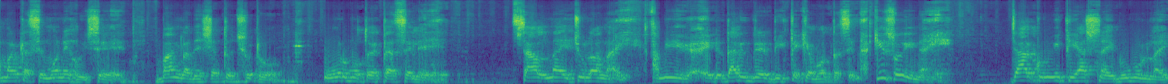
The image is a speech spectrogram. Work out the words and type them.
আমার কাছে মনে হইছে, বাংলাদেশ এত ছোট, ওর মতো একটা ছেলে, চাল নাই, চুলা নাই, আমি এটা দারিদ্রের দিক থেকে বলতেছি না, কিছুই নাই, যার কোনো ইতিহাস নাই, ভূগোল নাই,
